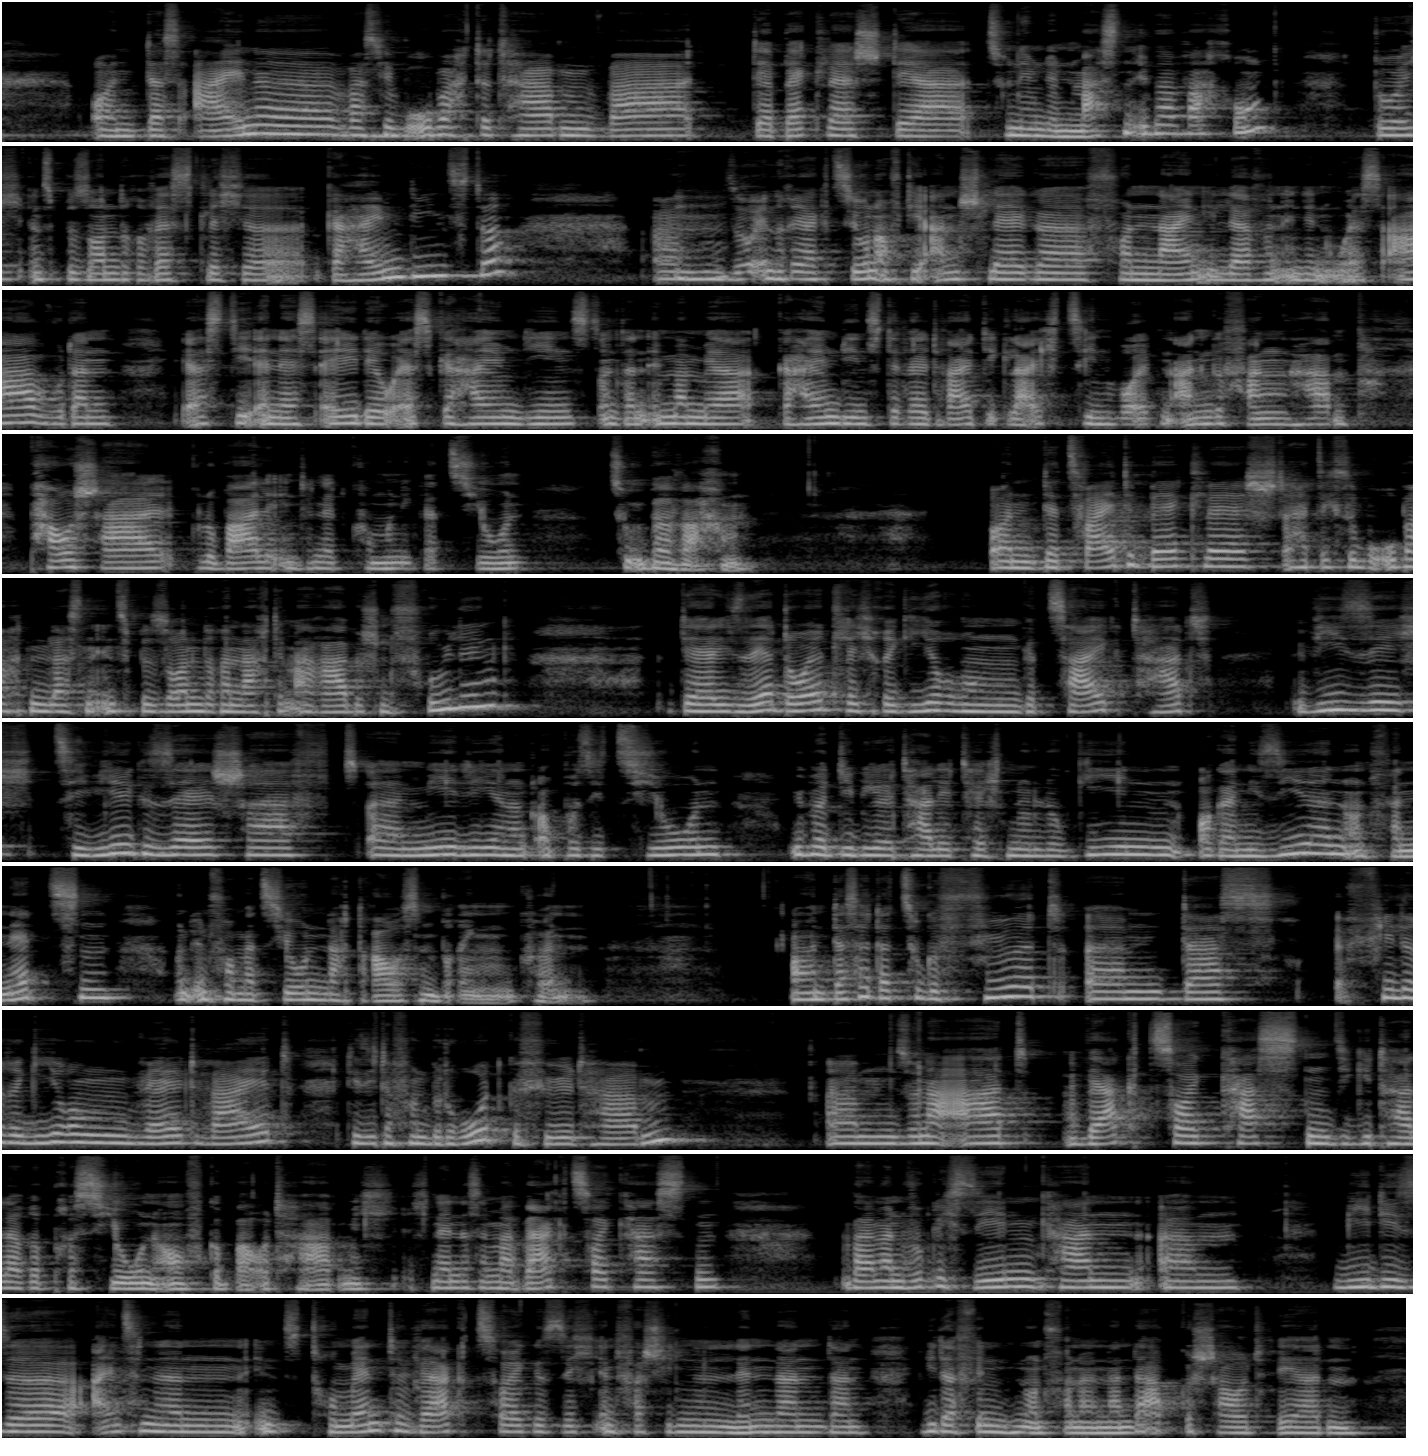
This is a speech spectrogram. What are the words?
Und das eine, was wir beobachtet haben, war der Backlash der zunehmenden Massenüberwachung durch insbesondere westliche Geheimdienste. ähm, mhm. so in Reaktion auf die Anschläge von 9-11 in den USA, wo dann erst die NSA, der US-Geheimdienst und dann immer mehr Geheimdienste weltweit, die gleichziehen wollten, angefangen haben, pauschal globale Internetkommunikation zu überwachen. Und der zweite Backlash hat sich so beobachten lassen, insbesondere nach dem arabischen Frühling, der sehr deutlich Regierungen gezeigt hat, wie sich Zivilgesellschaft, äh, Medien und Opposition über digitale Technologien organisieren und vernetzen und Informationen nach draußen bringen können. Und das hat dazu geführt, ähm, dass viele Regierungen weltweit, die sich davon bedroht gefühlt haben, ähm, so eine Art Werkzeugkasten digitaler Repression aufgebaut haben. Ich, ich nenne es immer Werkzeugkasten, weil man wirklich sehen kann, ähm, wie diese einzelnen Instrumente, Werkzeuge sich in verschiedenen Ländern dann wiederfinden und voneinander abgeschaut werden.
